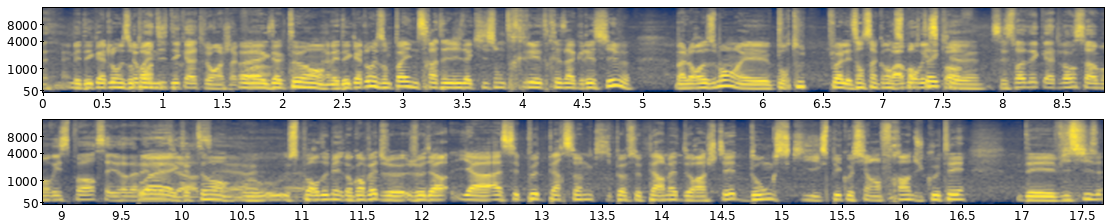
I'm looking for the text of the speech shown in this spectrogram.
mais Decathlon ils ont pas une... dit Decathlon à chaque fois. Exactement, mais Decathlon ils ont pas une stratégie d'acquisition très très agressive malheureusement. Et pour tout, tu vois, les 150 sport. euh, c'est soit Decathlon, soit Sport, c'est dans Ouais, exactement, ou, Sport 2000. Donc en fait, je, je veux dire, il y a assez peu de personnes qui peuvent se permettre de racheter, donc ce qui explique aussi un frein du côté des VCs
